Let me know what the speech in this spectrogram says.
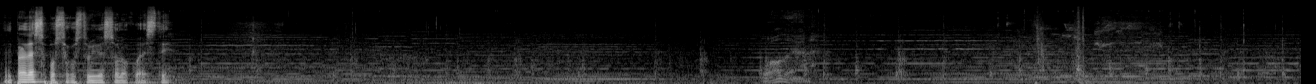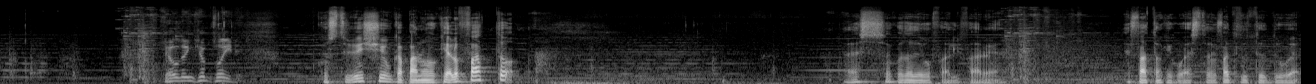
Quindi per adesso posso costruire solo questi. Costruisci un capanno, ok l'ho fatto. Adesso cosa devo fargli fare? È fatto anche questo, le ho fatte tutte e due.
